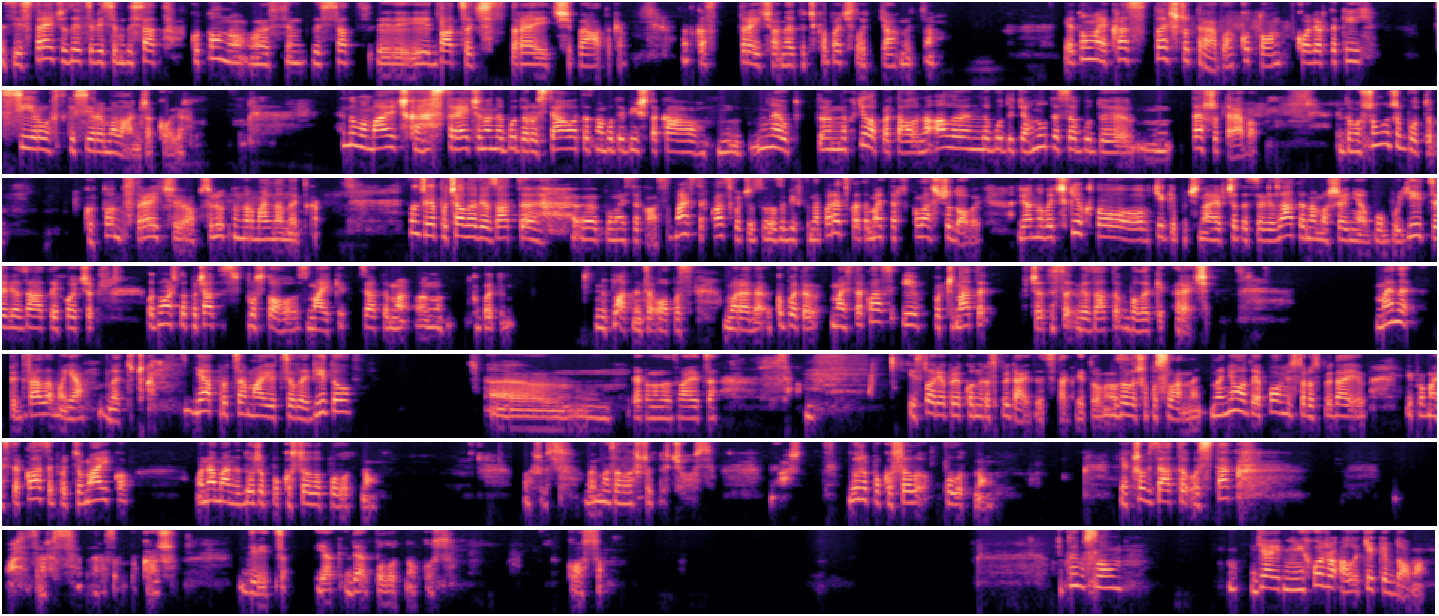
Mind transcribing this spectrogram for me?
зі стрейч, здається, 80 котону, е, 70 і 20 стрейч ПА така. Така стрейча ниточка, бачите, от тягнеться. Я думаю, якраз те, що треба. Котон, колір такий сіро, такий сірий маланжа колір. Я думаю, маючка стрейч, вона не буде розтягуватися, вона буде більш така, не, не хотіла приталена, але не буде тягнутися, буде те, що треба. Я думаю, що може бути? Котон, стрейч, абсолютно нормальна нитка. Отже, я почала в'язати е, по майстер-класу. Майстер-клас, хочу забігти наперед, сказати, майстер-клас чудовий. Для новачків, хто тільки починає вчитися в'язати на машині або боїться в'язати, хоче. От можете почати з простого, з майки, взяти ем, купити не платний це опис Марини, купити майстер-клас і починати вчитися в'язати великі речі. Мене підвела моя ниточка. Я про це маю ціле відео. Е, як воно називається? Історія, про яку не розповідається так відео. Залишу посилання на нього, де я повністю розповідаю і про майстер-клас, і про цю майку. Вона в мене дуже покосила полотно. О, щось вимазала щось до чогось. Неважно. Дуже покосило полотно. Якщо взяти ось так, ой, зараз, зараз вам покажу. Дивіться, як йде полотно косо. косо. Одним словом, я і не ходжу, але тільки вдома.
